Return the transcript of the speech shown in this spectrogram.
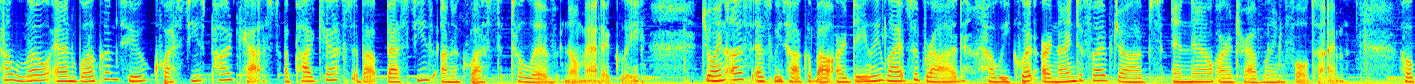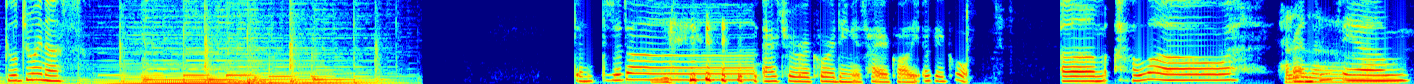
Hello, and welcome to Questies Podcast, a podcast about besties on a quest to live nomadically. Join us as we talk about our daily lives abroad, how we quit our 9 to 5 jobs, and now are traveling full time. Hope you'll join us. Dun, da, da, da. Actual recording is higher quality. Okay, cool. Um, hello, friends and fam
